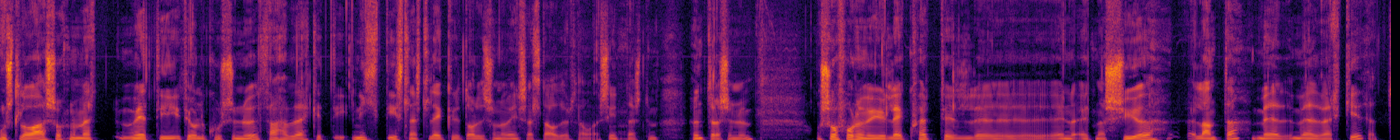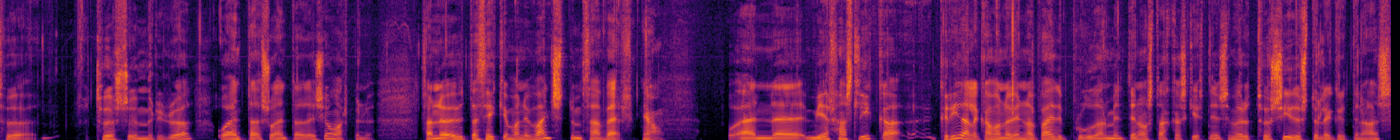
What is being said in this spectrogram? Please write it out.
hún sló aðsóknum með í þjóðlíkusinu það hafði ekkert nýtt íslenskt leikrið orðið svona vinsælt áður. Það var sínt næstum hundrasinnum Og svo fórum við í leikverð til eh, einna, einna sjö landa með, með verkið, tvö, tvö sömur í röð og endaði, svo endaði það í sjónvarpinu. Þannig að auðvitað þykir manni vænst um það verk. Já, en uh, mér fannst líka gríðarlega gaman að vinna bæði brúðarmyndina og stakkaskiptin sem eru tvö síðustu leikritinans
